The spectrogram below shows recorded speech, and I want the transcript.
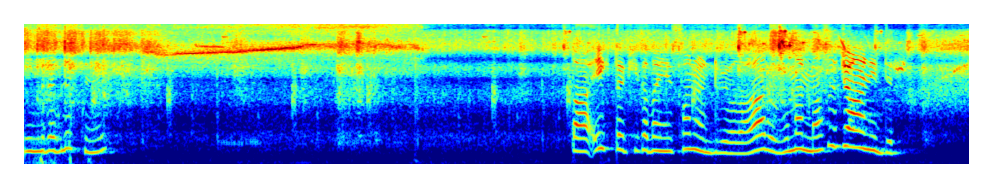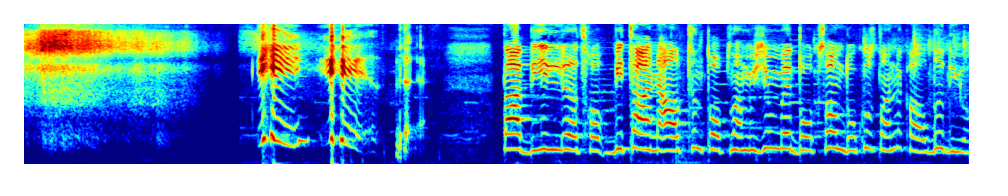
indirebilirsiniz. Daha ilk dakikada insan öldürüyorlar abi. Bunlar nasıl canidir? Daha 1 lira top, bir tane altın toplamışım ve 99 tane kaldı diyor.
